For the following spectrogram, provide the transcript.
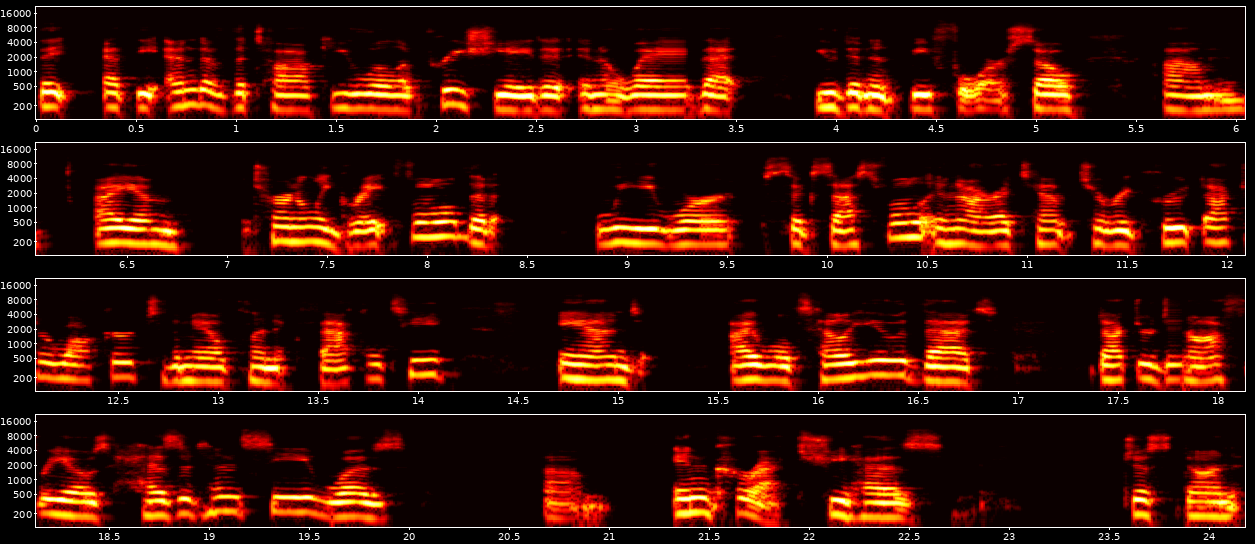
that at the end of the talk, you will appreciate it in a way that you didn't before. So um, I am eternally grateful that we were successful in our attempt to recruit Dr. Walker to the Mayo Clinic faculty. And I will tell you that Dr. D'Onofrio's hesitancy was um, incorrect. She has just done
